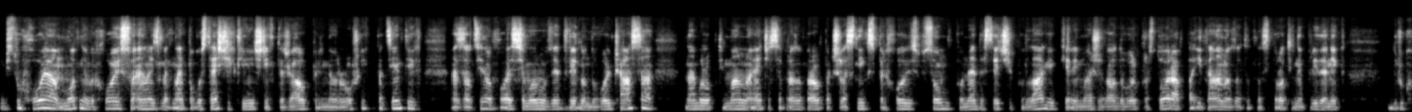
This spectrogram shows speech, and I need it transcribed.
V bistvu hoja, motnje v hoji so ena izmed najpogostejših kliničnih težav pri nevroloških pacientih. Za oceno hoje si moramo vzeti vedno dovolj časa. Najbolj optimalno je, če se pravzaprav pač lastnik sprehodi s psom po nedeseči podlagi, kjer ima žival dovolj prostora, pa idealno, da tudi nasproti ne pride neki drug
